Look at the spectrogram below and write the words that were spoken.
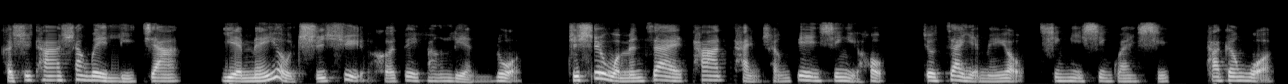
可是他尚未离家，也没有持续和对方联络，只是我们在他坦诚变心以后，就再也没有亲密性关系。”他跟我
